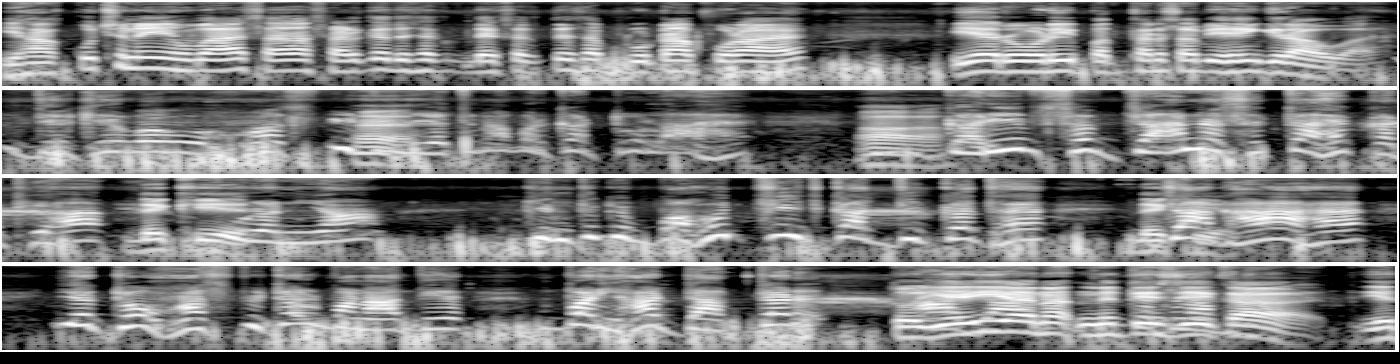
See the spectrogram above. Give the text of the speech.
यहाँ कुछ नहीं हुआ है सारा सड़कें देख सकते हैं सब टूटा फोड़ा है। ये रोड़ी पत्थर सब यहीं गिरा हुआ है। देखिए वो हॉस्पिटल। इतना बड़का टोला है हाँ। गरीब सब जा न सकता है कटिहार देखिए। पूर्णिया किंतु कि बहुत चीज़ का दिक्कत है। जगह है एक तो हॉस्पिटल बना दे बढ़िया डॉक्टर तो यही है नीतीश जी का ये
